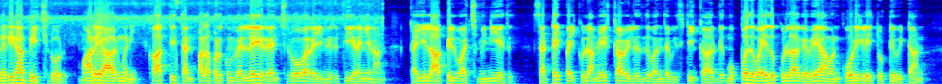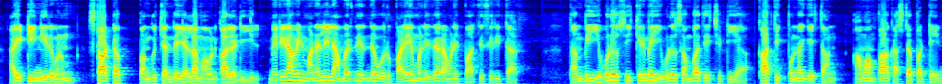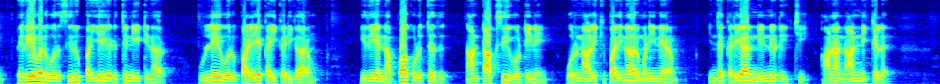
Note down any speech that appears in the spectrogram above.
Marina beach road. மாலை ஆறு மணி. கார்த்தி தன் பளபளக்கும் வெள்ளை ரேஞ்ச் ரோவரை நிறுத்தி இறங்கினான். கையில் ஆப்பிள் வாட்ச் மின்னியது. சட்டை பைக்குள் அமெரிக்காவிலிருந்து வந்த விசிட்டிங் கார்டு முப்பது வயதுக்குள்ளாகவே அவன் கோடிகளை தொட்டு விட்டான். ஐடி நிறுவனம் ஸ்டார்ட் அப் பங்குச்சந்தை எல்லாம் அவன் காலடியில். மெரினாவின் மணலில் அமர்ந்திருந்த ஒரு பழைய மனிதர் அவனை பார்த்து சிரித்தார். தம்பி இவ்வளவு சீக்கிரமே இவ்வளவு சம்பாதிச்சிட்டியா கார்த்திக் புன்னகைத்தான். ஆமாம்பா கஷ்டப்பட்டேன். பெரியவர் ஒரு சிறு பையை எடுத்து நீட்டினார். உள்ளே ஒரு பழைய கை கடிகாரம் இது என் அப்பா கொடுத்தது. நான் டாக்ஸி ஓட்டினேன். ஒரு நாளைக்கு பதினாறு மணி நேரம். இந்த கடிகாரம் நின்றுடுச்சு. ஆனால் நான் நிற்கல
